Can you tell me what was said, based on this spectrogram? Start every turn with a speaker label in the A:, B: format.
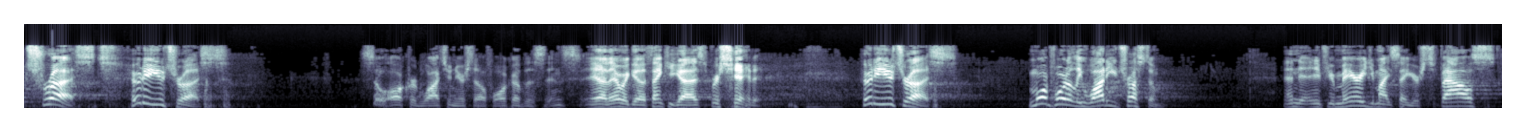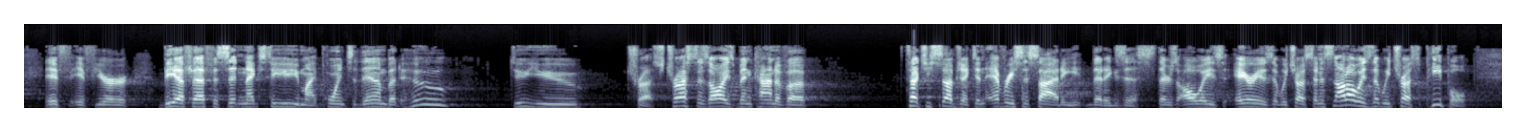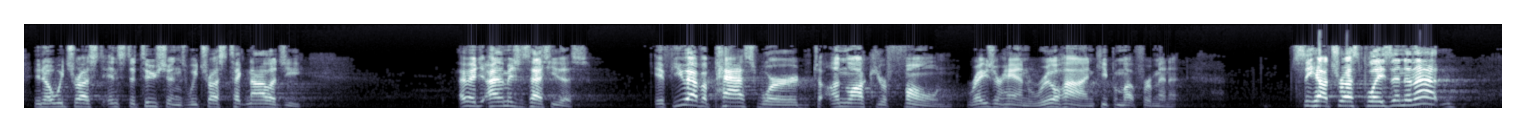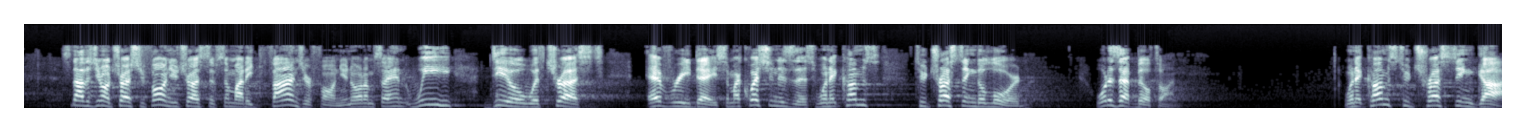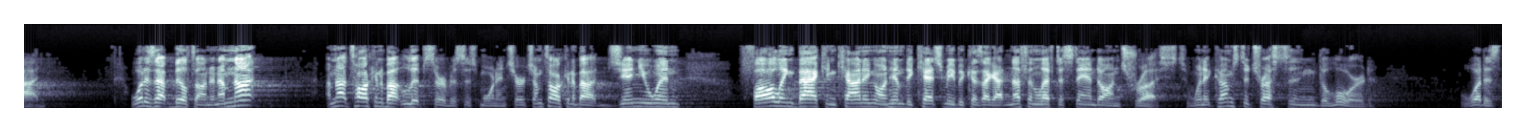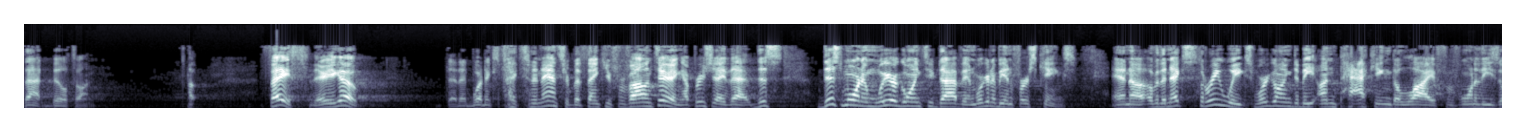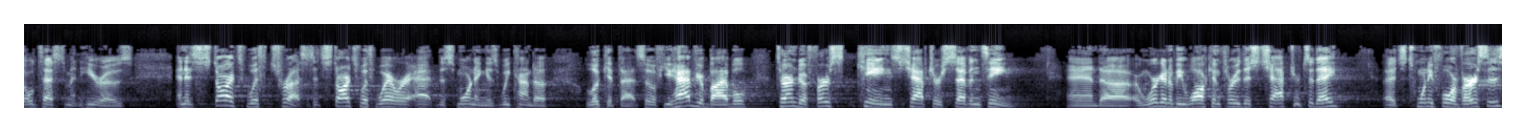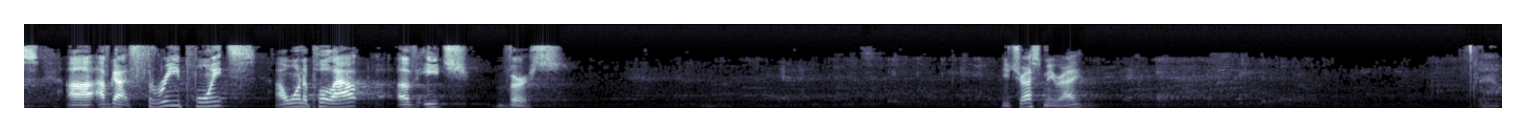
A: trust. Who do you trust? So awkward watching yourself walk up this. Yeah, there we go. Thank you guys. Appreciate it. Who do you trust? More importantly, why do you trust them? And if you're married, you might say your spouse. If, if your BFF is sitting next to you, you might point to them. But who do you trust? Trust has always been kind of a touchy subject in every society that exists. There's always areas that we trust. And it's not always that we trust people. You know, we trust institutions, we trust technology. i Let me just ask you this. If you have a password to unlock your phone, raise your hand real high and keep them up for a minute. See how trust plays into that? It's not that you don't trust your phone, you trust if somebody finds your phone. You know what I'm saying? We deal with trust every day. So my question is this when it comes to trusting the Lord, what is that built on? When it comes to trusting God, what is that built on? And I'm not I'm not talking about lip service this morning, church. I'm talking about genuine falling back and counting on him to catch me because I got nothing left to stand on trust. When it comes to trusting the Lord, what is that built on? Oh, faith. There you go. That I wasn't expecting an answer, but thank you for volunteering. I appreciate that. This this morning we are going to dive in. We're going to be in 1 Kings. And uh, over the next three weeks, we're going to be unpacking the life of one of these Old Testament heroes. And it starts with trust. It starts with where we're at this morning as we kind of look at that. So if you have your Bible, turn to 1 Kings chapter 17. And, uh, and we're going to be walking through this chapter today. It's 24 verses. Uh, I've got three points I want to pull out of each verse. You trust me, right?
